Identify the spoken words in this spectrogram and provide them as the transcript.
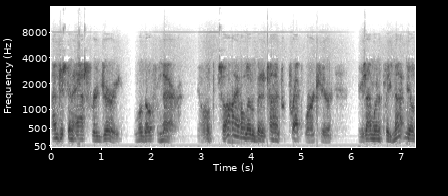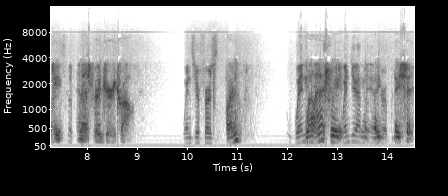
I'm just going to ask for a jury. We'll go from there. You know, so I'll have a little bit of time for prep work here because I'm going to plead not guilty and ask for a jury trial. When's your first? Pardon? When? Well, actually, when do you have you to know, enter? they, they sit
